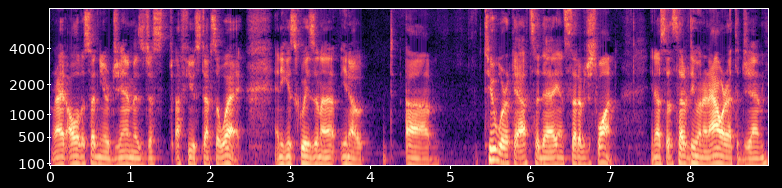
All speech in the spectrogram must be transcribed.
right? All of a sudden, your gym is just a few steps away, and you can squeeze in a, you know, uh, two workouts a day instead of just one. You know, so instead of doing an hour at the gym,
